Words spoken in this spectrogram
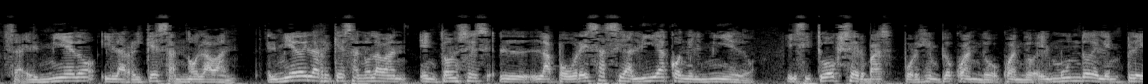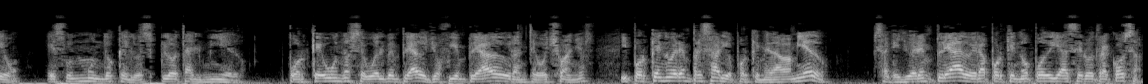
O sea, el miedo y la riqueza no la van el miedo y la riqueza no la van, entonces la pobreza se alía con el miedo. Y si tú observas, por ejemplo, cuando, cuando el mundo del empleo es un mundo que lo explota el miedo. ¿Por qué uno se vuelve empleado? Yo fui empleado durante ocho años. ¿Y por qué no era empresario? Porque me daba miedo. O sea, que yo era empleado era porque no podía hacer otra cosa.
